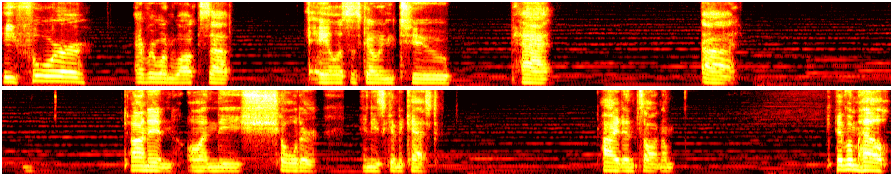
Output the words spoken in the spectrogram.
before everyone walks up, Aeolus is going to pat uh Dunnan on the shoulder, and he's going to cast guidance on him. Give him hell.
